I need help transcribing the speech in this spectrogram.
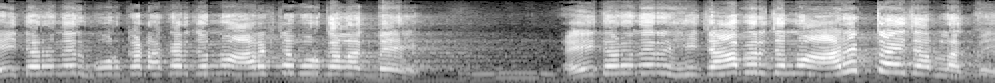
এই ধরনের বোরকা ঢাকার জন্য আরেকটা বোরকা লাগবে। এই ধরনের হিজাবের জন্য আরেকটা হিজাব লাগবে।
